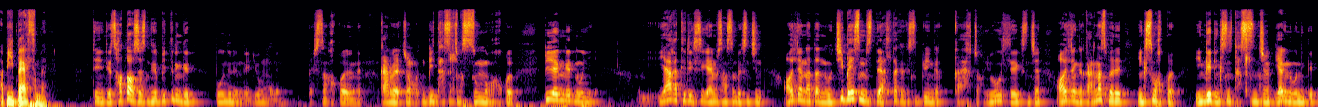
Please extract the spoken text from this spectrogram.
А би байсан байна. Тийм тэгээ содоо осоосон. Тэгээ бид нар ингээд бөөнөр ингээд юм уу гэн барьсан аахгүй ингээд гар барьж байгаа гот би тасалж мас зүүн нэг аахгүй. Би яг ингээд нөгөө яагаад тэр хэсгийг амар сансан бэ гэсэн чинь Ойла надаа нөгөө чи байсан мэт алтака гэсэн би ингээ гайхаж байгаа. Юу лээ гэсэн чинь Ойла ингээ гарнаас бариад ингэсэн байхгүй? Ингээд ингэсэн тасалсан чинь яг нөгөө нэг ингээд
